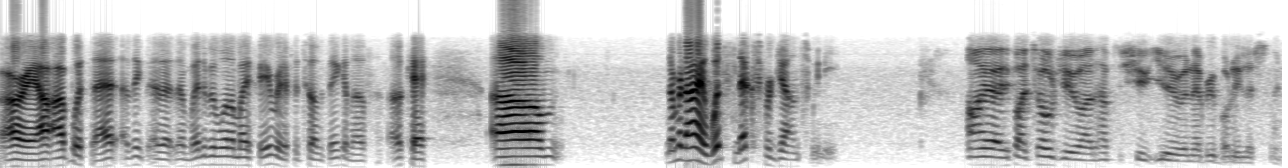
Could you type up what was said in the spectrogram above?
All right, I, I'm with that. I think that, that might have been one of my favorite if it's who I'm thinking of. Okay. Um, number nine. What's next for John Sweeney? I, uh, if I told you, I'd have to shoot you and everybody listening.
